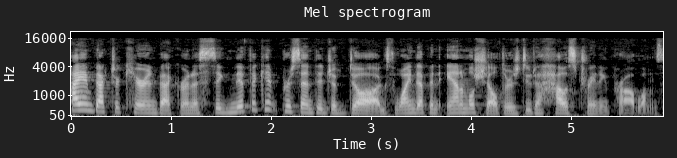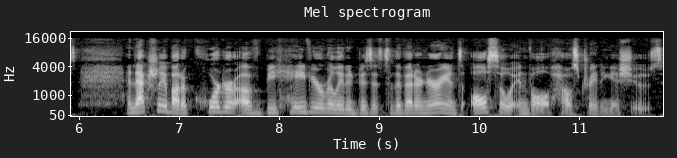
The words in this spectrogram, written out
Hi, I'm Dr. Karen Becker, and a significant percentage of dogs wind up in animal shelters due to house training problems. And actually, about a quarter of behavior related visits to the veterinarians also involve house training issues.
